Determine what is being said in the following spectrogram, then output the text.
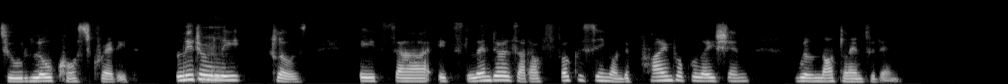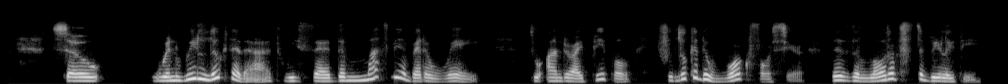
to low cost credit, literally mm. closed. it's uh, it's lenders that are focusing on the prime population will not lend to them. So when we looked at that, we said there must be a better way to underwrite people. If you look at the workforce here, there's a lot of stability.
